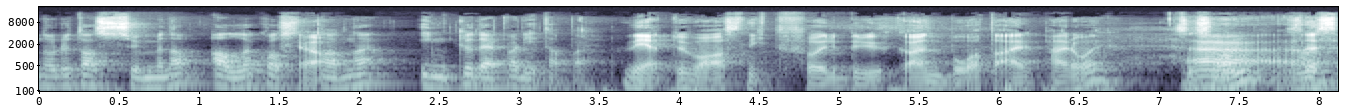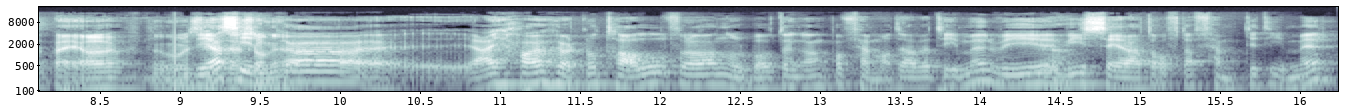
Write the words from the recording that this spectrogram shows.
når du tar summen av alle kostnadene, ja. inkludert verditappet. Vet du hva snittforbruk av en båt er per år? Sesong? Eh, ja. det er cirka Jeg har hørt noen tall fra Nordbåt en gang på 35 timer. Vi, ja. vi ser at det ofte er 50 timer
